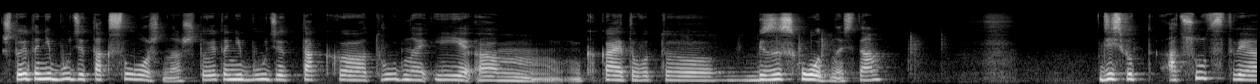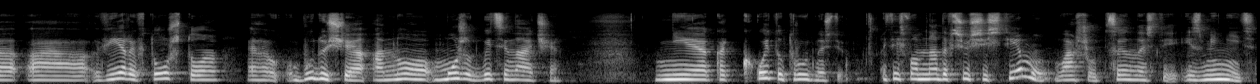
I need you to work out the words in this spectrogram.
что это не будет так сложно, что это не будет так э, трудно и э, какая-то вот э, безысходность, да. Здесь вот отсутствие э, веры в то, что будущее, оно может быть иначе. Не какой-то трудностью. Здесь вам надо всю систему, вашу ценности изменить.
